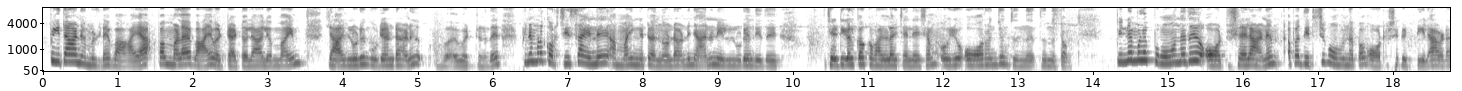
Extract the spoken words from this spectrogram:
അപ്പോൾ ഇതാണ് നമ്മളുടെ വായ. അപ്പം നമ്മളെ വായ വെട്ടുക കേട്ടോ ലാലുമ്മയും ലാലിനോടും കൂടിയാണ്ടാണ് വെട്ടണത്. പിന്നെ നമ്മൾ കുറച്ച് ദിവസമായിട്ട് അമ്മ ഇങ്ങോട്ട് വന്നുകൊണ്ടാണ് ഞാനും നീലിനോടും എന്ത് ചെയ്ത്? ചെടികൾക്കൊക്കെ വെള്ളം വെച്ചതിന് ശേഷം ഒരു ഓറഞ്ചും തിന്ന് തിന്നിട്ടോ. പിന്നെ നമ്മൾ പോകുന്നത് ഓട്ടോറിക്ഷയിലാണ്. അപ്പോൾ തിരിച്ചു പോകുന്നപ്പം ഓട്ടോറിക്ഷ കിട്ടിയില്ല. അവിടെ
